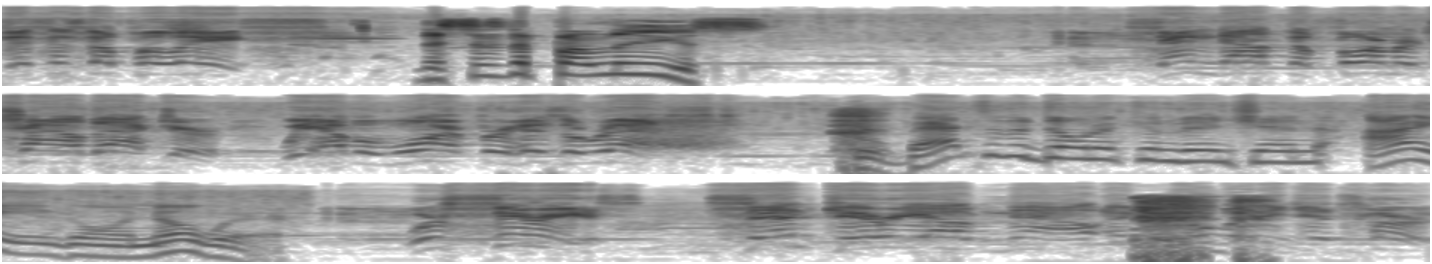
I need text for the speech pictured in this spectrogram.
This is the police. This is the police. Send out the former child actor. We have a warrant for his arrest. Go back to the donut convention. I ain't going nowhere. We're serious. Send Gary out now and nobody gets hurt.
